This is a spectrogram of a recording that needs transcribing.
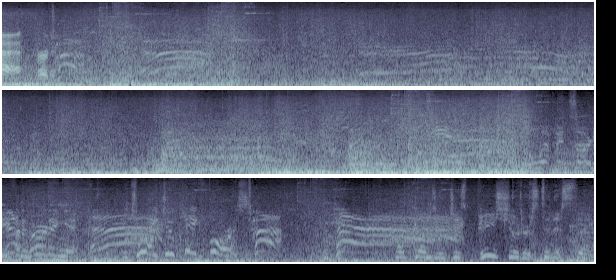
That hurt him. The weapons aren't even hurting it. It's way too big for us. Our guns are just pea shooters to this thing.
